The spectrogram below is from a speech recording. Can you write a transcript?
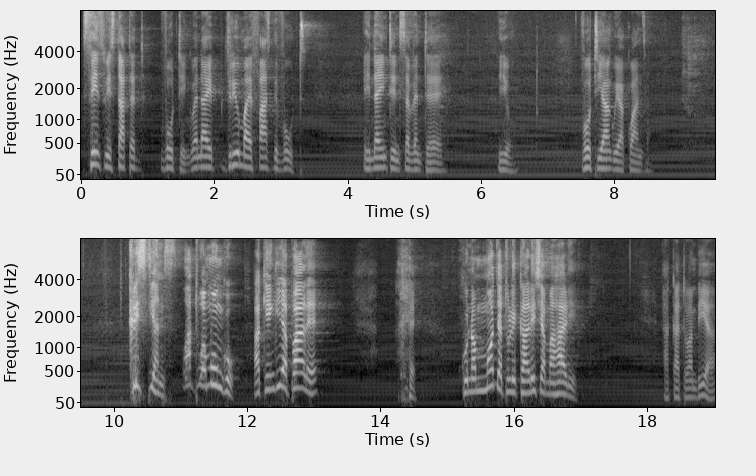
since we started voting. When I drew my first vote in 1970, hiyo vote yangu ya kwanza. Christians, watu wa Mungu, akiingia pale kuna mmoja tulikalisha mahali akatuambia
